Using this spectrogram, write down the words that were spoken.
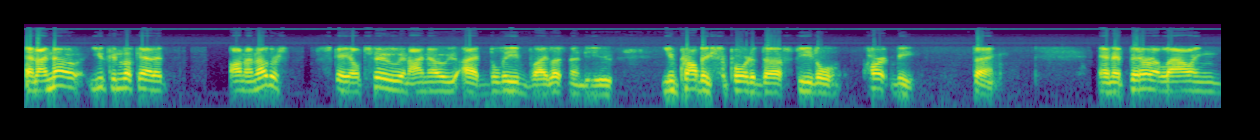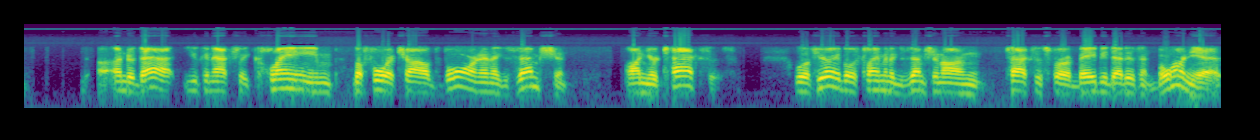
and I know you can look at it on another scale too. And I know, I believe by listening to you, you probably supported the fetal heartbeat thing. And if they're allowing uh, under that, you can actually claim before a child's born an exemption on your taxes. Well, if you're able to claim an exemption on taxes for a baby that isn't born yet,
